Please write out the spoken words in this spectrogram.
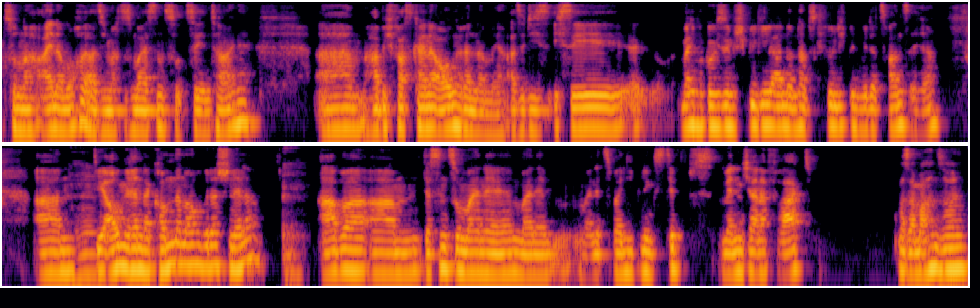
so nach einer Woche, also ich mache das meistens so zehn Tage, ähm, habe ich fast keine Augenränder mehr. Also die, ich sehe, äh, manchmal gucke ich so im Spiegel an und habe das Gefühl, ich bin wieder 20, ja. Ähm, mhm. Die Augenränder kommen dann auch wieder schneller. Aber ähm, das sind so meine, meine, meine zwei Lieblingstipps, wenn mich einer fragt, was er machen soll.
